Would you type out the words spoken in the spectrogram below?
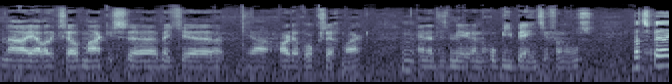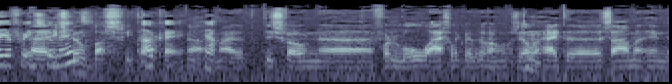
nou ja, wat ik zelf maak is eh, een beetje eh, ja, harde rock, zeg maar. Hm. En het is meer een hobbybandje van ons. Wat speel je voor Eh, ik instrument? speel basgitaar. Oké, ja, ja. Maar het is gewoon voor de lol eigenlijk. We hebben gewoon gezelligheid eh, samen. En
